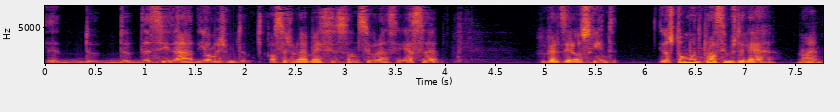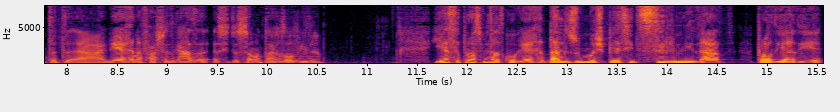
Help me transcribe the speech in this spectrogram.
eh, da cidade, e ao mesmo tempo, ou seja, não é bem a sensação de segurança, essa. O que eu quero dizer é o seguinte: eles estão muito próximos da guerra, não é? Portanto, há guerra na faixa de Gaza, a situação não está resolvida. E essa proximidade com a guerra dá-lhes uma espécie de serenidade para o dia a dia.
